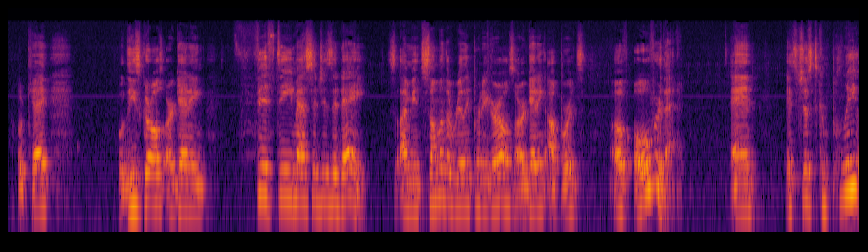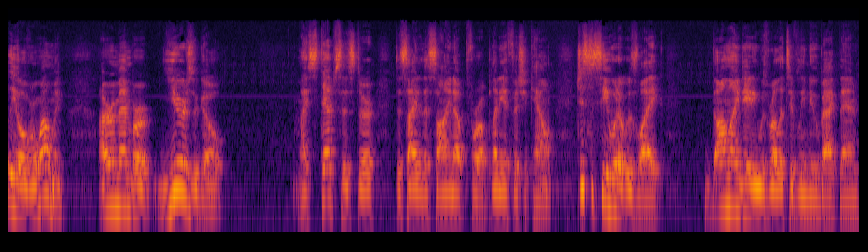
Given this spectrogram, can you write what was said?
okay? These girls are getting 50 messages a day. So, I mean, some of the really pretty girls are getting upwards of over that. And it's just completely overwhelming. I remember years ago, my stepsister decided to sign up for a Plenty of Fish account just to see what it was like. Online dating was relatively new back then.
